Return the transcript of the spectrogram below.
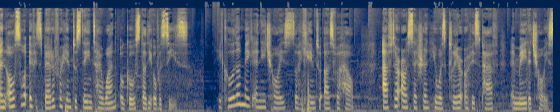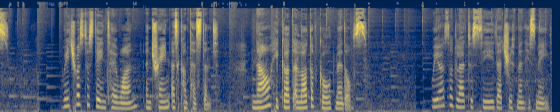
And also if it's better for him to stay in Taiwan or go study overseas. He couldn't make any choice, so he came to us for help. After our section, he was clear of his path and made a choice which was to stay in Taiwan and train as a contestant. Now he got a lot of gold medals. We are so glad to see the achievement he's made.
